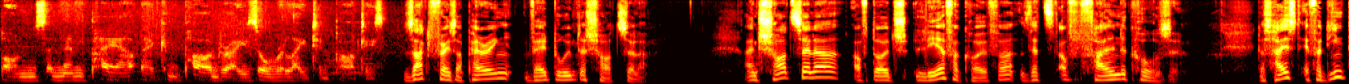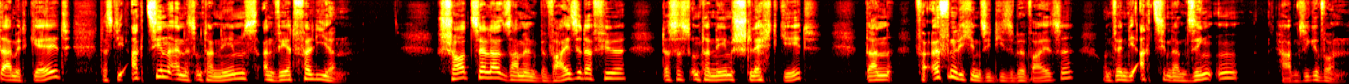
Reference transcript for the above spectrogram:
bonds, and then pay out their compadres or related parties. sagt Fraser Paring, weltberühmter Shortseller. Ein Shortseller, auf Deutsch Leerverkäufer, setzt auf fallende Kurse. Das heißt, er verdient damit Geld, dass die Aktien eines Unternehmens an Wert verlieren. Shortseller sammeln Beweise dafür, dass es Unternehmen schlecht geht, dann veröffentlichen sie diese Beweise und wenn die Aktien dann sinken, haben sie gewonnen.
